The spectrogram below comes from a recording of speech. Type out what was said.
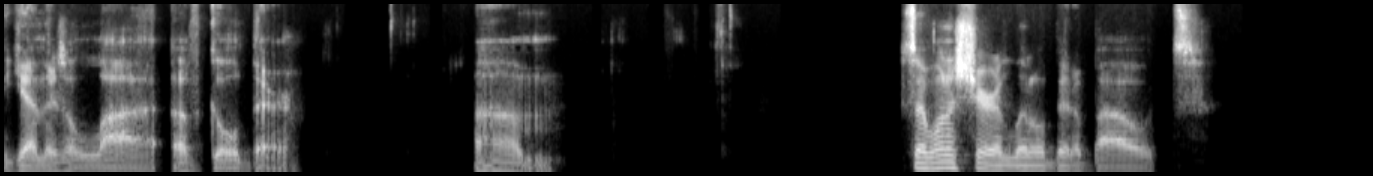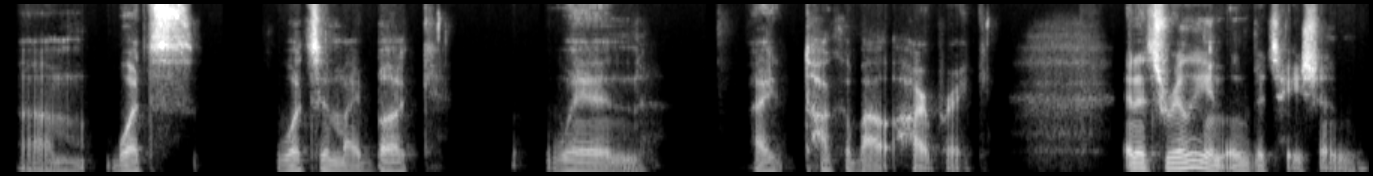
again there's a lot of gold there. Um so i want to share a little bit about um what's what's in my book when i talk about heartbreak. And it's really an invitation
